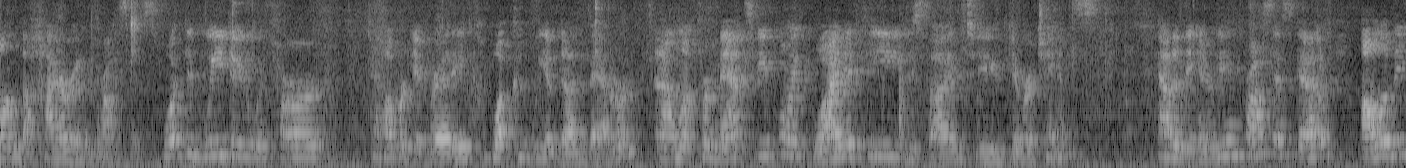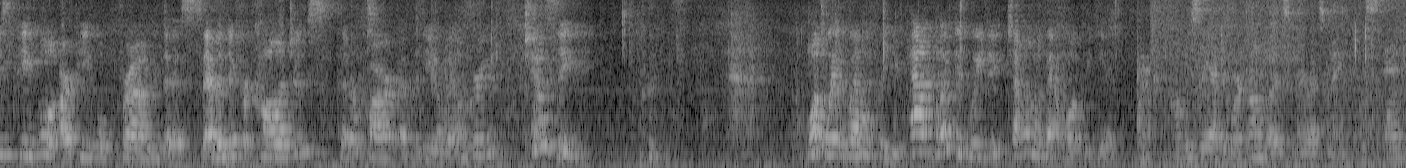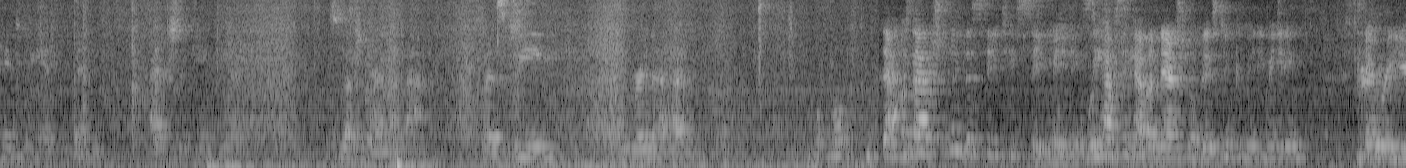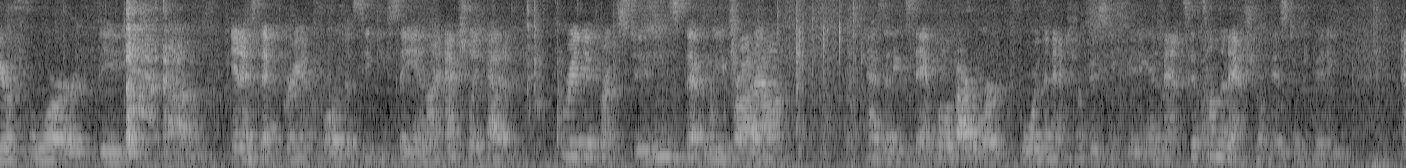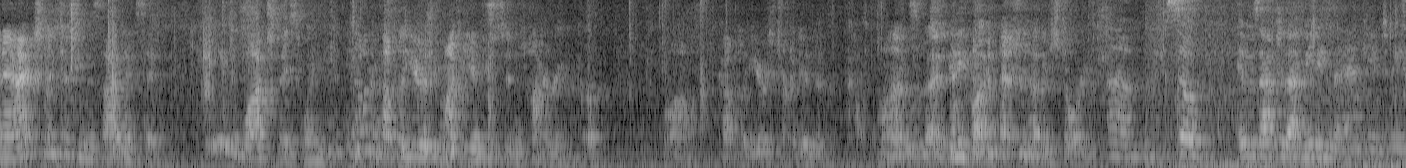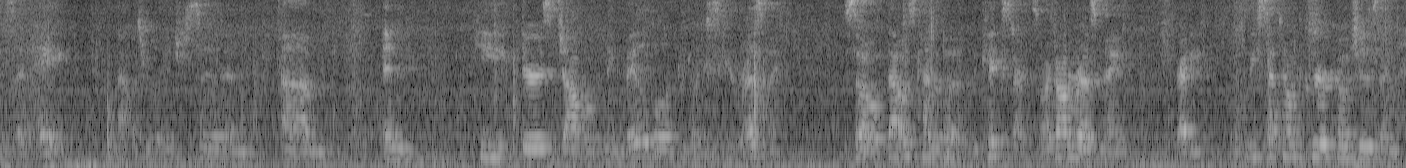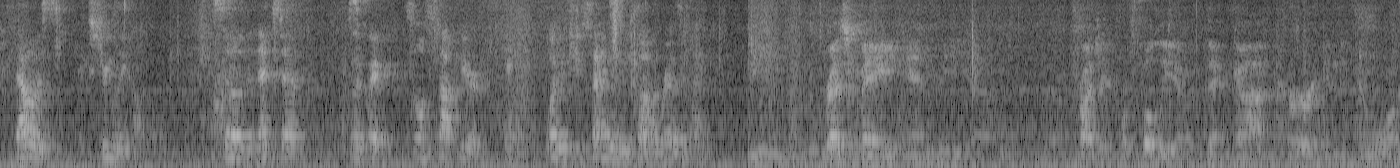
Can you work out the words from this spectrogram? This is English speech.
on the hiring process. What did we do with her to help her get ready? What could we have done better? And I want from Matt's viewpoint, why did he decide to give her a chance? How did the interviewing process go? All of these people are people from the seven different colleges that are part of the DOL grant. Chelsea, what went well for you? How, what did we do? Tell them about what we did. obviously I had to work on was my resume. Ann me and, and actually came here. This is actually where I met Matt. Was we, we were in a, a well, That was actually the CTC meeting. We have to have a National Visiting Committee meeting every year for the uh, NSF grant for the CTC. And I actually had three different students that we brought out as an example of our work for the National Visiting Committee. And Matt sits on the National Visiting Committee. And I actually took him aside and I said, you need to watch this one. You know, in a couple of years, you might be interested in hiring her. Well, a couple of years turned into a couple months, but anyway, that's another story. Um, so it was after that meeting that Ann came to me and said, "Hey, Matt was really interested, and um, and he there is a job opening available, and he'd like to see your resume." So that was kind of the, the kickstart. So I got a resume ready. We sat down with career coaches, and that was extremely helpful. So the next step, I Wait, wait, so let's stop here. okay, What did you say when you saw the resume? the resume and the, uh, the project portfolio that got her in the door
